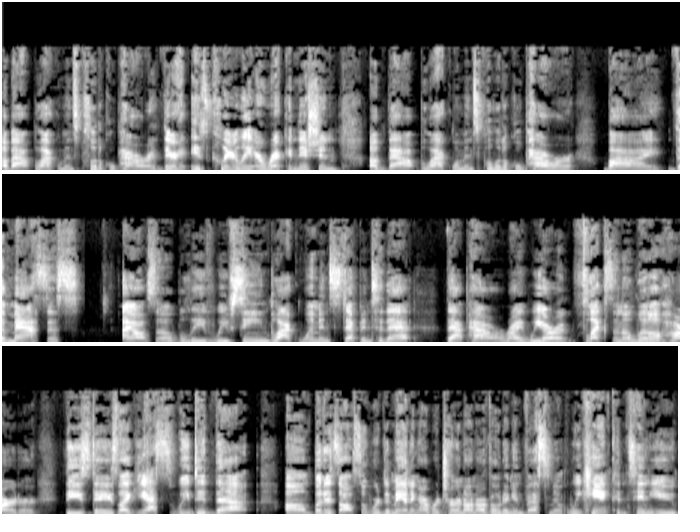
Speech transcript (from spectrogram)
about Black women's political power. There is clearly a recognition about Black women's political power by the masses. I also believe we've seen Black women step into that that power, right? We are flexing a little harder these days. Like, yes, we did that. Um, but it's also we're demanding our return on our voting investment. We can't continue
